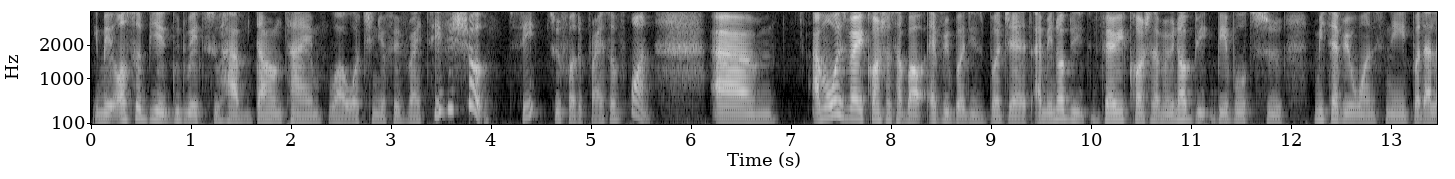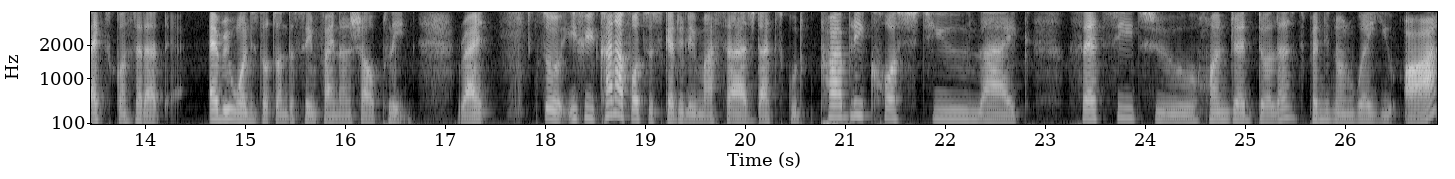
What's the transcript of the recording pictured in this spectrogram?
It may also be a good way to have downtime while watching your favorite tv show. See? Two for the price of one. Um I'm always very conscious about everybody's budget. I may not be very conscious, I may not be, be able to meet everyone's need, but I like to consider that everyone is not on the same financial plane, right? So if you can't afford to schedule a massage, that could probably cost you like 30 to 100 dollars depending on where you are.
